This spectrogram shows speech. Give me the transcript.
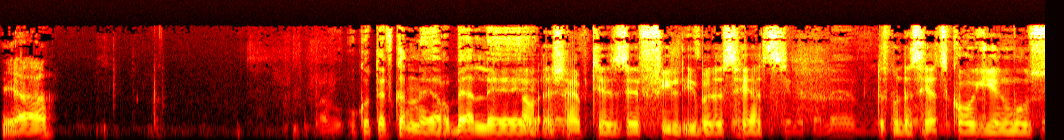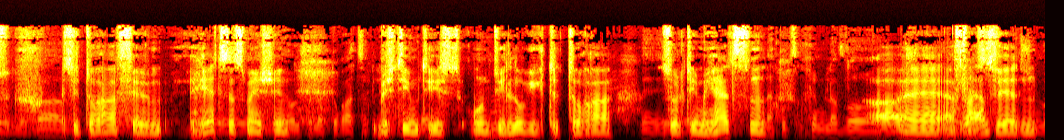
Ja. Aber er schreibt hier sehr viel über das Herz, dass man das Herz korrigieren muss, dass die Torah für Herzensmenschen bestimmt ist und die Logik der Torah sollte im Herzen äh, erfasst werden.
